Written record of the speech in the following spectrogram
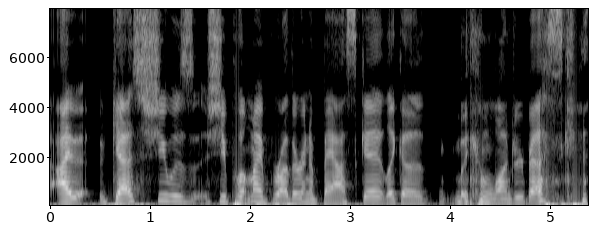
I guess she was she put my brother in a basket like a like a laundry basket.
